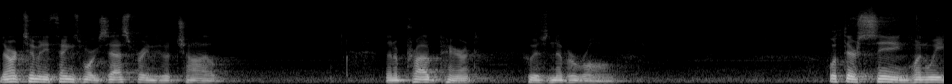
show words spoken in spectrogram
There aren't too many things more exasperating to a child than a proud parent who is never wrong. What they're seeing when we,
